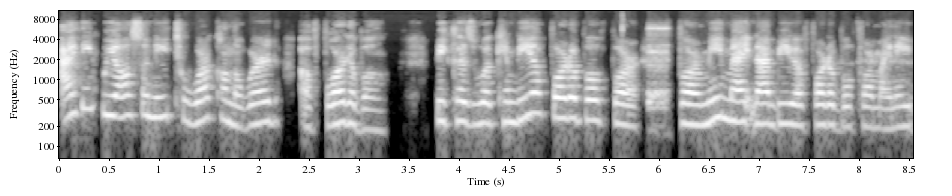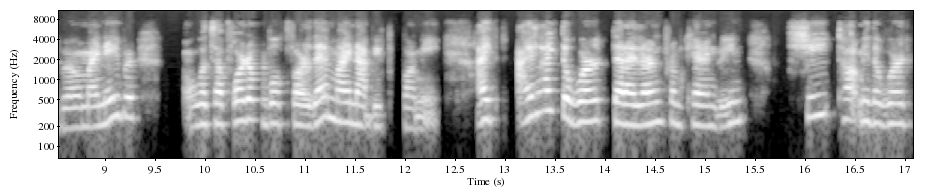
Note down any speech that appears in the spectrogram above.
I think we also need to work on the word affordable because what can be affordable for for me might not be affordable for my neighbor or my neighbor what's affordable for them might not be for me. I i like the word that i learned from karen green. She taught me the word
